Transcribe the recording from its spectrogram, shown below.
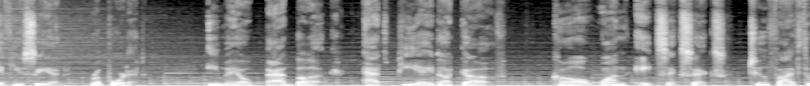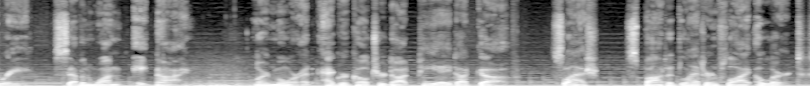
If you see it, report it. Email badbug at pa.gov. Call 1 866 253 7189. Learn more at agriculture.pa.gov slash spotted lanternfly alert.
